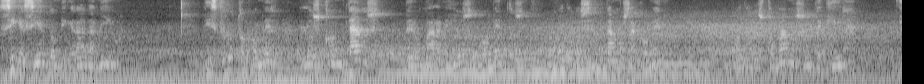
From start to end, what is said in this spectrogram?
sigue siendo mi gran amigo. Disfruto con él los contados pero maravillosos momentos cuando nos sentamos a comer, cuando nos tomamos un tequila y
